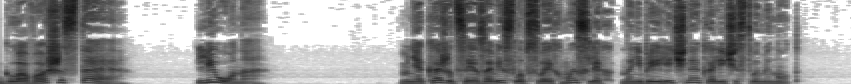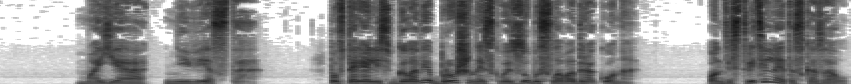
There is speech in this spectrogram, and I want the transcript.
Глава шестая. Леона. Мне кажется, я зависла в своих мыслях на неприличное количество минут. «Моя невеста», — повторялись в голове брошенные сквозь зубы слова дракона. Он действительно это сказал?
